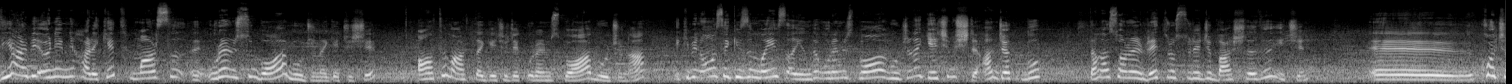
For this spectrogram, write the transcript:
diğer bir önemli hareket Mars'ın e, Uranüs'ün Boğa burcuna geçişi. 6 Mart'ta geçecek Uranüs Boğa burcuna. 2018'in Mayıs ayında Uranüs Boğa burcuna geçmişti. Ancak bu daha sonra retro süreci başladığı için e, Koç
